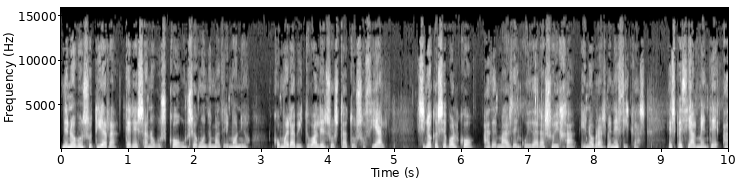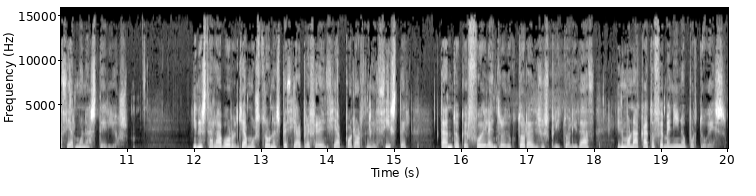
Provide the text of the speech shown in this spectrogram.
De nuevo en su tierra, Teresa no buscó un segundo matrimonio, como era habitual en su estatus social, sino que se volcó, además de en cuidar a su hija, en obras benéficas, especialmente hacia monasterios. En esta labor ya mostró una especial preferencia por orden del Cister, tanto que fue la introductora de su espiritualidad en monacato femenino portugués.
